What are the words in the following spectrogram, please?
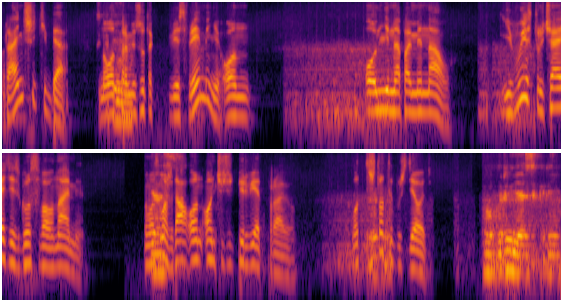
раньше тебя, но вот промежуток весь времени он он не напоминал. И вы встречаетесь госволнами. Ну, возможно, yes. да, он, он чуть-чуть вперед отправил. Вот что ты будешь делать? Говорю, я скрин.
